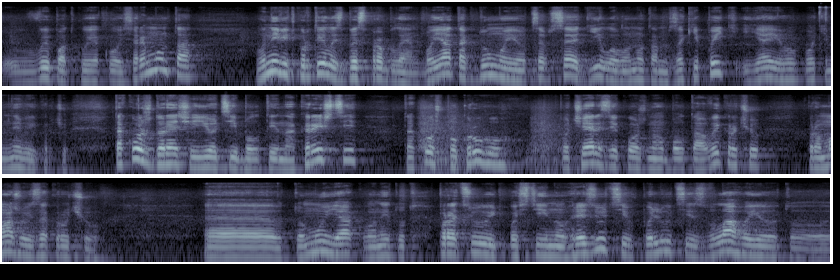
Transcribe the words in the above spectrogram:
в випадку якогось ремонту Вони відкрутились без проблем, бо я так думаю, це все діло воно там закипить і я його потім не викручу. Також, до речі, і оці болти на кришці, також по кругу, по черзі кожного болта викручу, промажу і закручу. Е, тому як вони тут працюють постійно в грязюці, в пилюці з влагою, то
